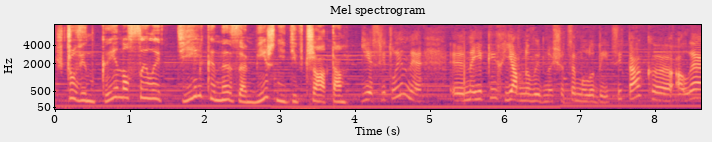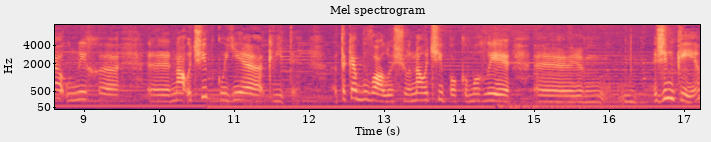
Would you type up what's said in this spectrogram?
що вінки носили тільки незаміжні дівчата. Є світлини, е, на яких явно видно, що це молодиці, так е, але у них е, на очіпку є квіти. Таке бувало, що на очіпок могли е, жінки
